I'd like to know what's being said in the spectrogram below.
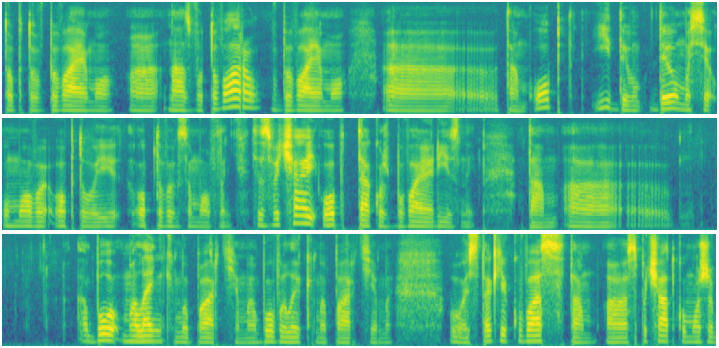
тобто вбиваємо е, назву товару, вбиваємо е, там опт і дивимося умови оптової, оптових замовлень. Зазвичай опт також буває різний. Там або маленькими партіями, або великими партіями. Ось, так як у вас там спочатку може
